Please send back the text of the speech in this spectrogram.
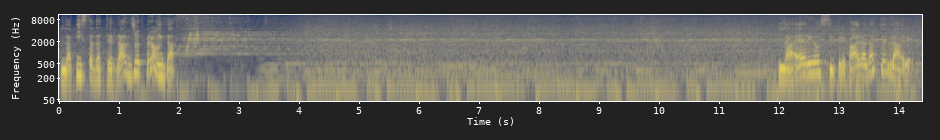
La pista d'atterraggio è pronta! L'aereo si prepara ad atterrare.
